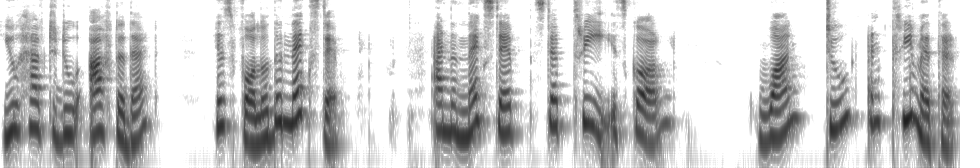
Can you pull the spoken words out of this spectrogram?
you have to do after that is follow the next step. And the next step, step 3, is called 1, 2, and 3 method.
